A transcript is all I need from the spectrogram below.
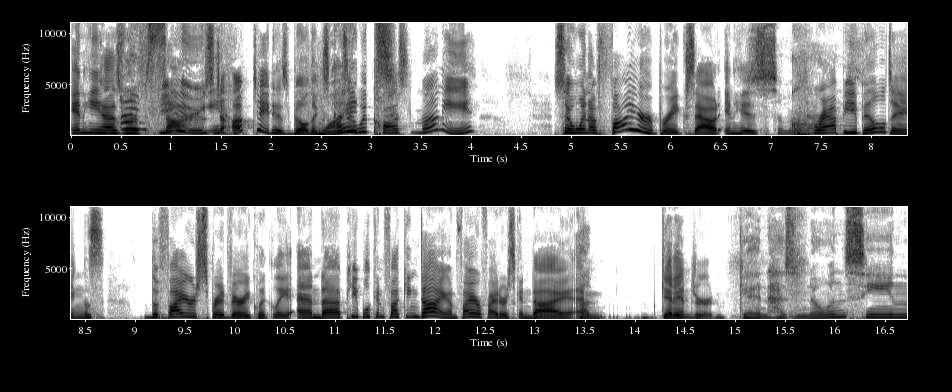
And he has refused sorry. to update his buildings because it What? would cost money. So when a fire breaks out in his Someone crappy buildings, the fires spread very quickly, and uh, people can fucking die, and firefighters can die, and get injured. Again, has no one seen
